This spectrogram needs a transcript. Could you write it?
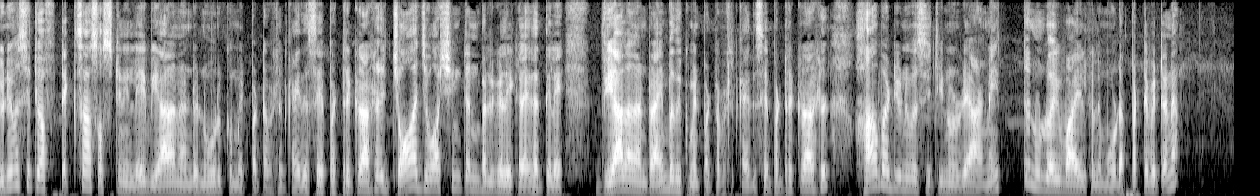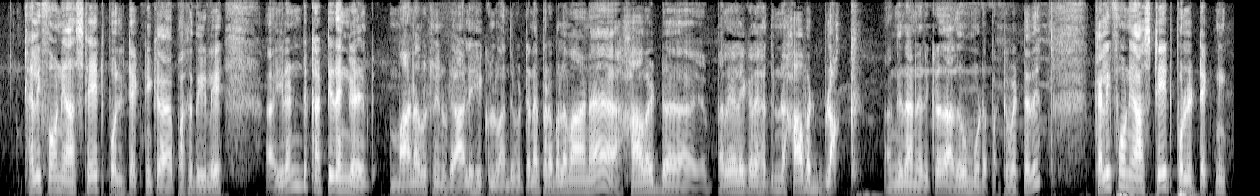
யூனிவர்சிட்டி ஆஃப் டெக்சாஸ் ஆஸ்டினிலே வியாழன் அன்று நூறுக்கும் மேற்பட்டவர்கள் கைது செய்யப்பட்டிருக்கிறார்கள். ஜார்ஜ் வாஷிங்டன் பல்கலைக்கழகத்திலே வியாழன் அன்று ஐம்பதுக்கும் மேற்பட்டவர்கள் கைது செய்யப்பட்டிருக்கிறார்கள். ஹார்வர்ட் யூனிவர்சிட்டியினுடைய அனைத்து நுழைவாயில்களும் மூடப்பட்டுவிட்டன. கலிஃபோர்னியா ஸ்டேட் பாலிடெக்னிக் பகுதியிலே இரண்டு கட்டிடங்கள் மாணவர்களினுடைய ஆளுகைக்குள் வந்துவிட்டன. பிரபலமான ஹார்வர்ட் பல்கலைக்கழகத்தினுடைய ஹார்வர்ட் பிளாக் அங்குதான் இருக்கிறது. அதுவும் மூடப்பட்டுவிட்டது. கலிஃபோர்னியா ஸ்டேட் பாலிடெக்னிக்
